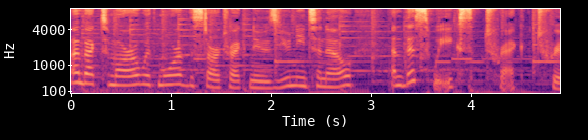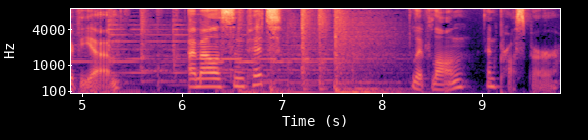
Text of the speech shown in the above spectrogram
I'm back tomorrow with more of the Star Trek news you need to know and this week's Trek Trivia. I'm Allison Pitt. Live long and prosper.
